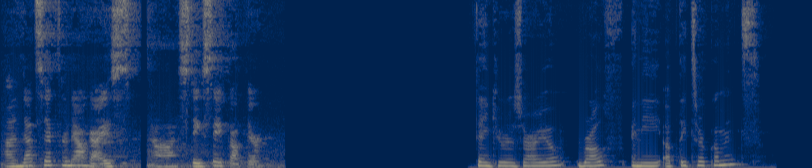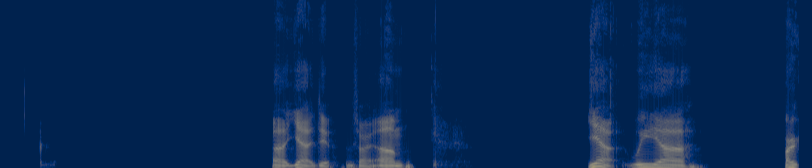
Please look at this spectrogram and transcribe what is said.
And that's it for now, guys. Uh, stay safe out there. Thank you, Rosario. Rolf, any updates or comments? Uh, yeah, I do. Sorry. Um, yeah, we uh, are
